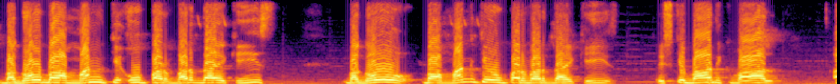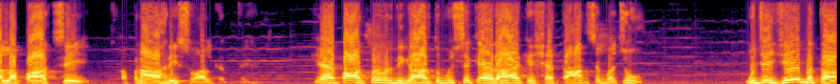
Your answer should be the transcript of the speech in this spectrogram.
بگو با من کے اوپر وردہ کیس بگو با من کے اوپر وردہ کیس اس کے بعد اقبال اللہ پاک سے اپنا آخری سوال کرتے ہیں کہ اے پاک پروردگار، تو مجھ سے کہہ رہا ہے کہ شیطان سے بچوں، مجھے یہ بتا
